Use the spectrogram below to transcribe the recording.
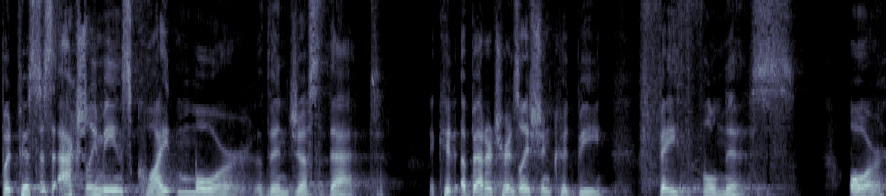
But pistis actually means quite more than just that. Could, a better translation could be faithfulness or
